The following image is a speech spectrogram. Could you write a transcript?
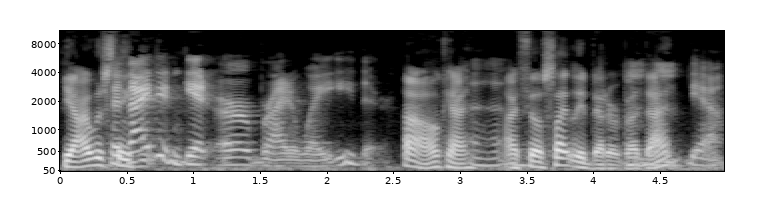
Yeah, I was because. I didn't get herb right away either. oh, okay. Uh-huh. I feel slightly better about that. Mhm, Yeah.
